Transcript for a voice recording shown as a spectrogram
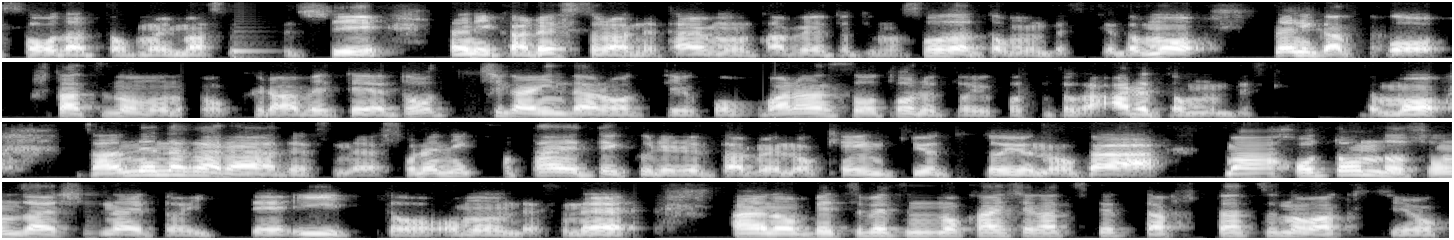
そうだと思いますし、何かレストランで食べ物食べるときもそうだと思うんですけども、何かこう、2つのものを比べて、どっちがいいんだろうっていうこうバランスを取るということがあると思うんですけども、残念ながらですね、それに応えてくれるための研究というのが、まあ、ほとんど存在しないと言っていいと思うんですね。あの別々の会社が作った2つのワクチンを比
